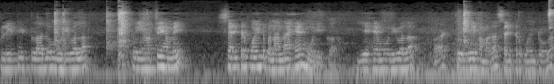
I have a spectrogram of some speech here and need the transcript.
प्लेटेड प्लाजो मोरी वाला। तो यहाँ पे हमें सेंटर पॉइंट बनाना है मोरी का। ये है मोरी वाला पार्ट तो ये हमारा सेंटर पॉइंट होगा।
